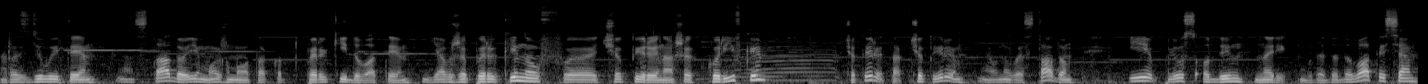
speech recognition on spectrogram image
Розділити е, стадо і можемо отак от перекидувати. Я вже перекинув 4 наших корівки. 4, так, 4 в нове стадо. І плюс 1 на рік буде додаватися.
